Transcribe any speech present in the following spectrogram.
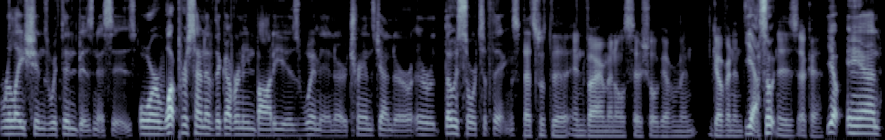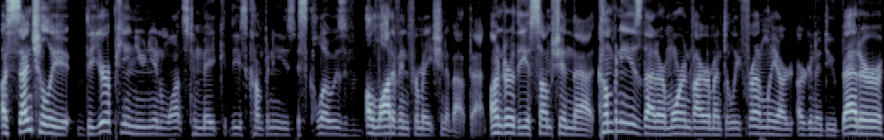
relations within businesses or what percent of the governing body is women or transgender or, or those sorts of things. That's what the environmental social government governance Yeah, so is. Okay. Yep. And essentially, the European Union wants to make these companies disclose a lot of information about that under the assumption that companies that are more environmentally friendly are, are going to do better.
